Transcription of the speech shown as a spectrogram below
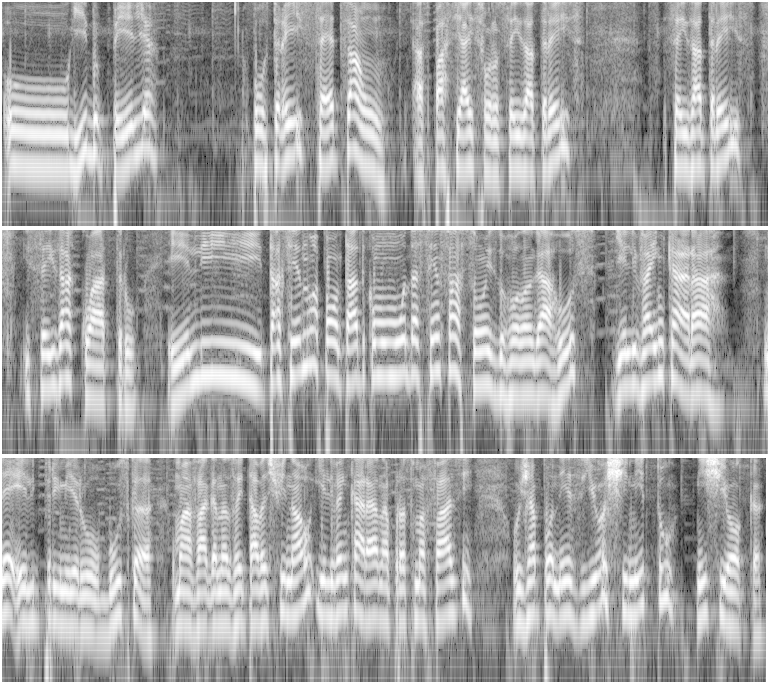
o Guido Pelha por 3 sets a 1. As parciais foram 6 a 3, 6 a 3 e 6 a 4. Ele está sendo apontado como uma das sensações do Roland Garros e ele vai encarar né? Ele primeiro busca uma vaga nas oitavas de final e ele vai encarar na próxima fase o japonês Yoshinito Nishioka.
